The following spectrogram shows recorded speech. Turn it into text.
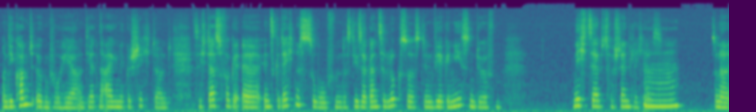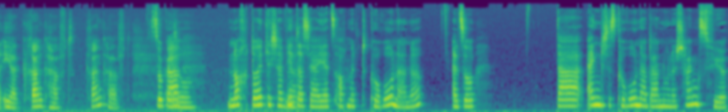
Und die kommt irgendwo her und die hat eine eigene Geschichte. Und sich das vor, äh, ins Gedächtnis zu rufen, dass dieser ganze Luxus, den wir genießen dürfen, nicht selbstverständlich ist, mhm. sondern eher krankhaft. Krankhaft. Sogar also, noch deutlicher wird ja. das ja jetzt auch mit Corona, ne? Also da eigentlich ist Corona da nur eine Chance für,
